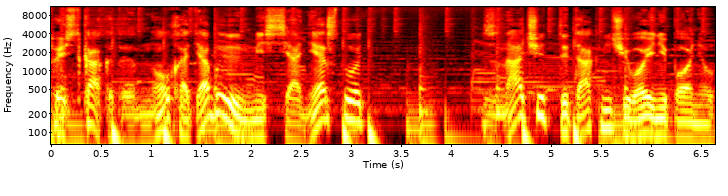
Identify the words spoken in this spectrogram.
«То есть как это? Ну, хотя бы миссионерствовать». «Значит, ты так ничего и не понял.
